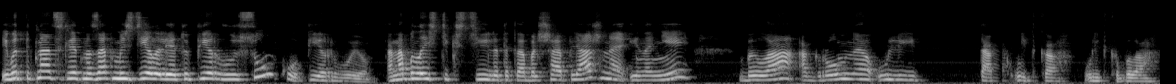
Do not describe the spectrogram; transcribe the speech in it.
И вот 15 лет назад мы сделали эту первую сумку, первую. Она была из текстиля, такая большая пляжная, и на ней была огромная улитка. Так, улитка, улитка была.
